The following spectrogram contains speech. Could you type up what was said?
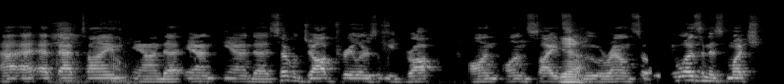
uh, at, at that time, and uh, and and uh, several job trailers that we dropped on on sites Yeah. and move around. So it wasn't as much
